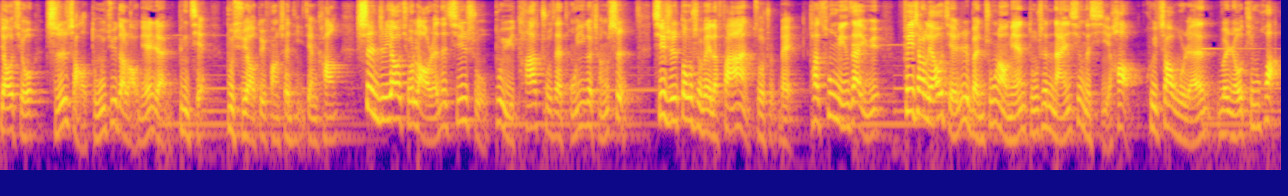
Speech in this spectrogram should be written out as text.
要求只找独居的老年人，并且不需要对方身体健康，甚至要求老人的亲属不与她住在同一个城市。其实都是为了犯案做准备。她聪明在于非常了解日本中老年独身男性的喜好，会照顾人，温柔听话。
